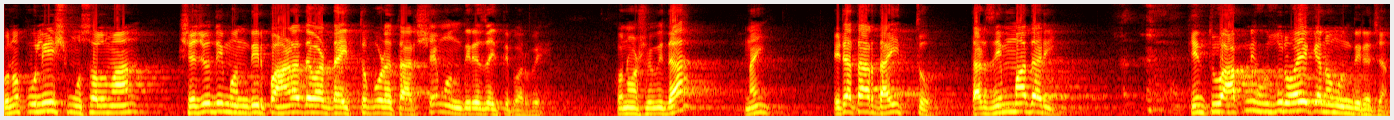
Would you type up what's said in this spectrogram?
কোনো পুলিশ মুসলমান, সে যদি মন্দির পাহারা দেওয়ার দায়িত্ব পড়ে তার, সে মন্দিরে যাইতে পারবে। কোনো অসুবিধা নাই। এটা তার দায়িত্ব, তার জিম্মাদারি। কিন্তু আপনি হুজুর হয়ে কেন মন্দিরে যান?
